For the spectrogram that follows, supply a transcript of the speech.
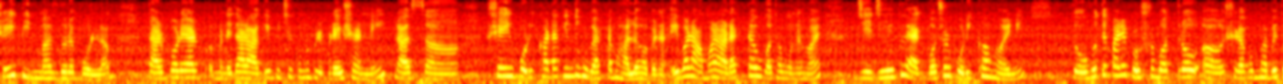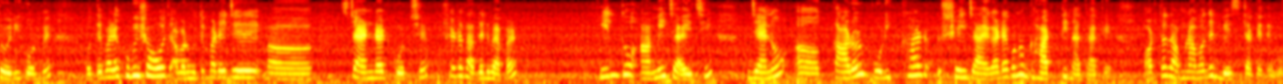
সেই তিন মাস ধরে পড়লাম। তারপরে আর মানে তার আগে পিছিয়ে কোনো প্রিপারেশান নেই প্লাস সেই পরীক্ষাটা কিন্তু খুব একটা ভালো হবে না। এবার আমার আর একটাও কথা মনে হয় যে যেহেতু এক বছর পরীক্ষা হয়নি, তো হতে পারে প্রশ্নপত্র সেরকমভাবে তৈরি করবে। হতে পারে খুবই সহজ, আবার হতে পারে যে স্ট্যান্ডার্ড করছে, সেটা তাদের ব্যাপার। কিন্তু আমি চাইছি যেন কারোর পরীক্ষার সেই জায়গাটা কোনো ঘাটতি না থাকে। অর্থাৎ আমরা আমাদের বেস্টটাকে দেবো,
